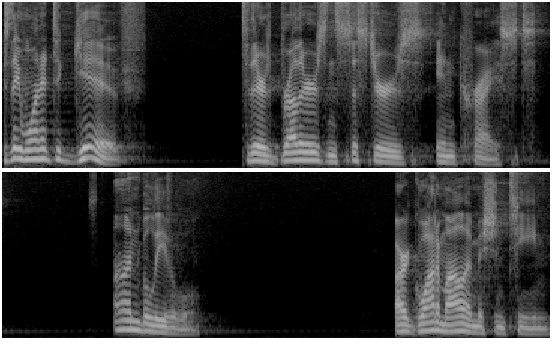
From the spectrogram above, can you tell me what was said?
because they wanted to give to their brothers and sisters in Christ. It's unbelievable. Our Guatemala mission team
